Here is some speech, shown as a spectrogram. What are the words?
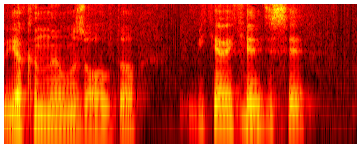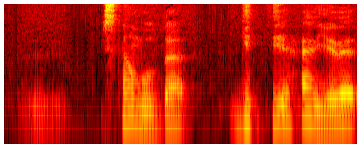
yakınlığımız oldu. Bir kere kendisi e, İstanbul'da gittiği her yere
